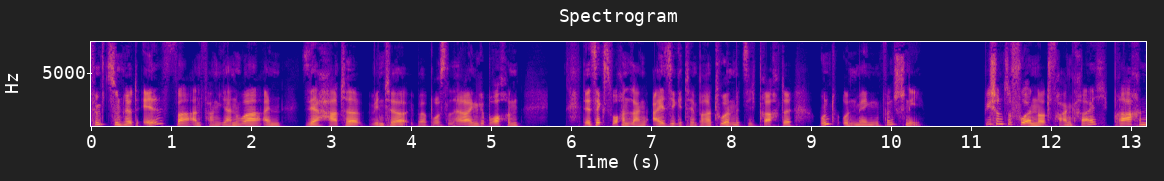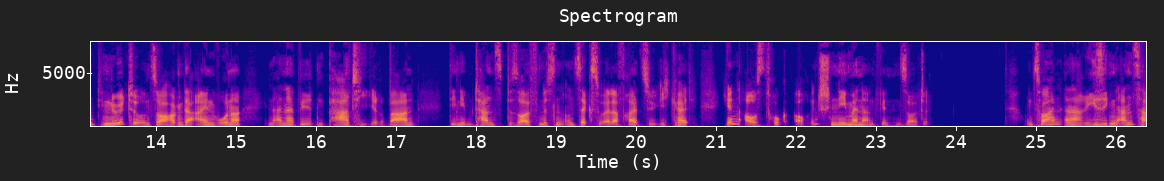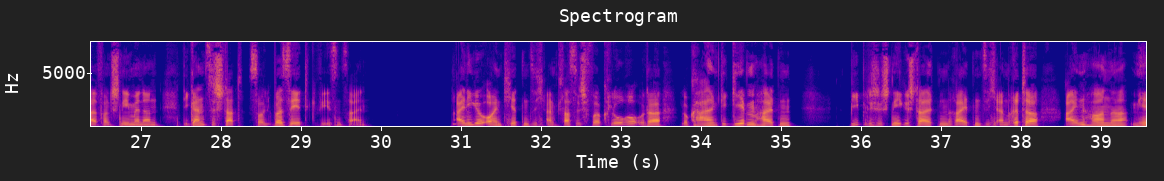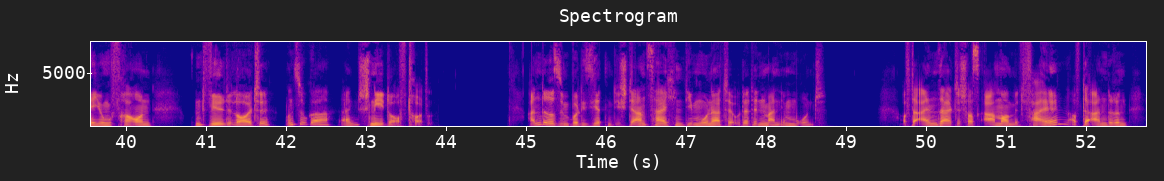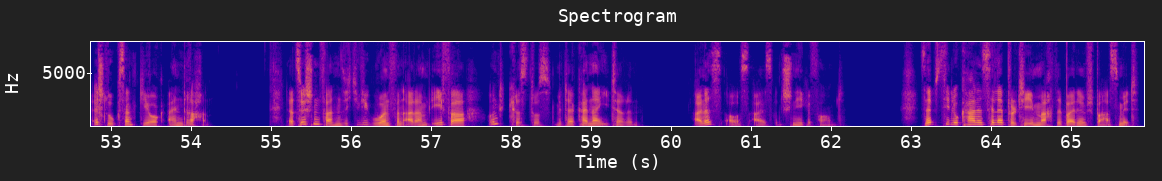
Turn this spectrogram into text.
1511 war Anfang Januar ein sehr harter Winter über Brüssel hereingebrochen, der sechs Wochen lang eisige Temperaturen mit sich brachte und Unmengen von Schnee. Wie schon zuvor in Nordfrankreich brachen die Nöte und Sorgen der Einwohner in einer wilden Party ihre Bahn, die neben Tanz, Besäufnissen und sexueller Freizügigkeit ihren Ausdruck auch in Schneemännern finden sollte. Und zwar in einer riesigen Anzahl von Schneemännern, die ganze Stadt soll übersät gewesen sein. Einige orientierten sich an klassisch Folklore oder lokalen Gegebenheiten, biblische Schneegestalten reihten sich an Ritter, Einhörner, Meerjungfrauen und wilde Leute und sogar ein Schneedorftrottel. Andere symbolisierten die Sternzeichen, die Monate oder den Mann im Mond. Auf der einen Seite schoss Amor mit Pfeilen, auf der anderen erschlug St. Georg einen Drachen. Dazwischen fanden sich die Figuren von Adam und Eva und Christus mit der Kanaiterin. Alles aus Eis und Schnee geformt. Selbst die lokale Celebrity machte bei dem Spaß mit.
